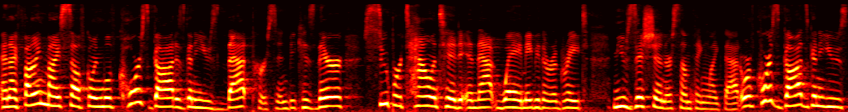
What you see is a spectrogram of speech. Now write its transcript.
And I find myself going, well, of course, God is going to use that person because they're super talented in that way. Maybe they're a great musician or something like that. Or, of course, God's going to use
